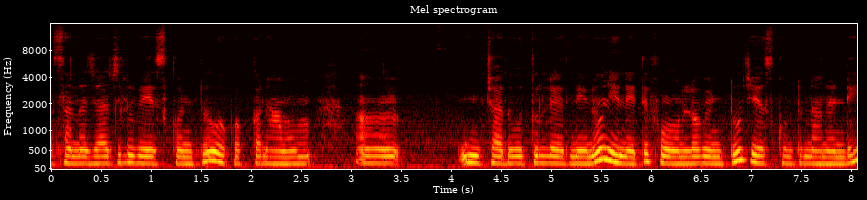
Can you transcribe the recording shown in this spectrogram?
సన్నజాజులు వేసుకుంటూ ఒక్కొక్క నామం చదువుతులేదు నేను. నేనైతే ఫోన్లో వింటూ చేసుకుంటున్నానండి.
